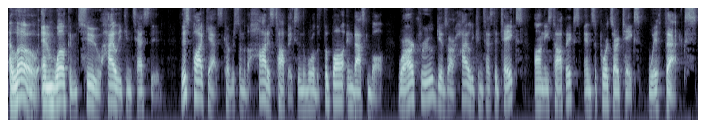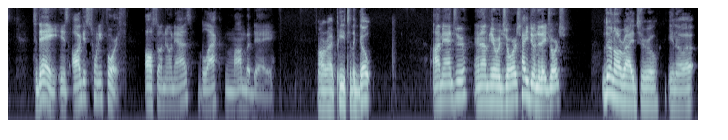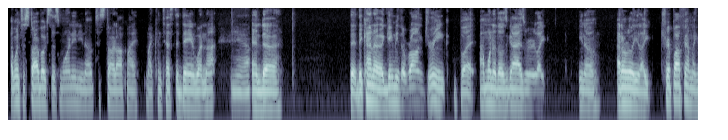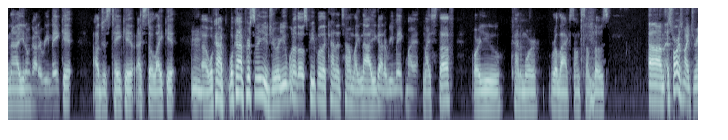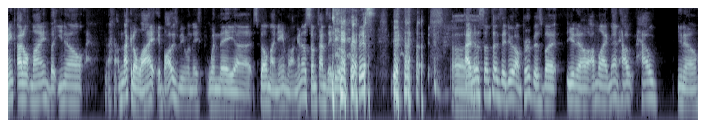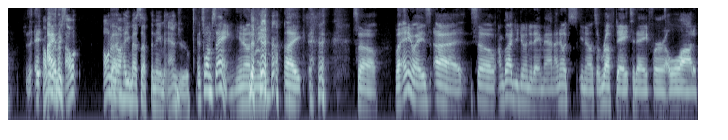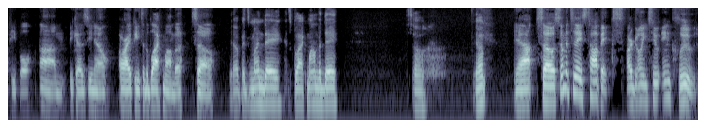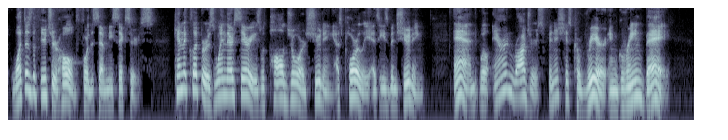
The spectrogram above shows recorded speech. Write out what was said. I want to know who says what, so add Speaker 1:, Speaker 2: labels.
Speaker 1: Hello, and welcome to Highly Contested. This podcast covers some of the hottest topics in the world of football and basketball, where our crew gives our highly contested takes on these topics and supports our takes with facts. Today is August 24th, also known as Black Mamba Day.
Speaker 2: R.I.P. to the goat.
Speaker 1: I'm Andrew, and I'm here with George. How you doing today, George?
Speaker 2: Doing all right, Drew. You know, I, I went to Starbucks this morning. You know, to start off my my contested day and whatnot.
Speaker 1: Yeah.
Speaker 2: And uh, they they kind of gave me the wrong drink, but I'm one of those guys where like, you know, I don't really like trip off it. I'm like, nah, you don't got to remake it. I'll just take it. I still like it.
Speaker 1: Mm.
Speaker 2: Uh, what kind of what kind of person are you, Drew? Are you one of those people that kind of tell them like, nah, you got to remake my my stuff, or are you kind of more relaxed on some of those?
Speaker 1: Um, as far as my drink, I don't mind, but you know, I'm not gonna lie, it bothers me when they when they uh, spell my name wrong. I know sometimes they do it on purpose.
Speaker 2: Uh,
Speaker 1: I know sometimes they do it on purpose, but you know, I'm like, man, how how you know? It,
Speaker 2: I
Speaker 1: I,
Speaker 2: want to
Speaker 1: understand.
Speaker 2: I want, I want to know how you mess up the name Andrew.
Speaker 1: It's what I'm saying. You know what I mean? like, so. But anyways, uh, so I'm glad you're doing today, man. I know it's you know it's a rough day today for a lot of people, um, because you know R.I.P. to the Black Mamba. So
Speaker 2: Yep, it's Monday. It's Black Mamba Day. So, yep.
Speaker 1: Yeah. So some of today's topics are going to include what does the future hold for the 76ers? Can the Clippers win their series with Paul George shooting as poorly as he's been shooting? And will Aaron Rodgers finish his career in Green Bay?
